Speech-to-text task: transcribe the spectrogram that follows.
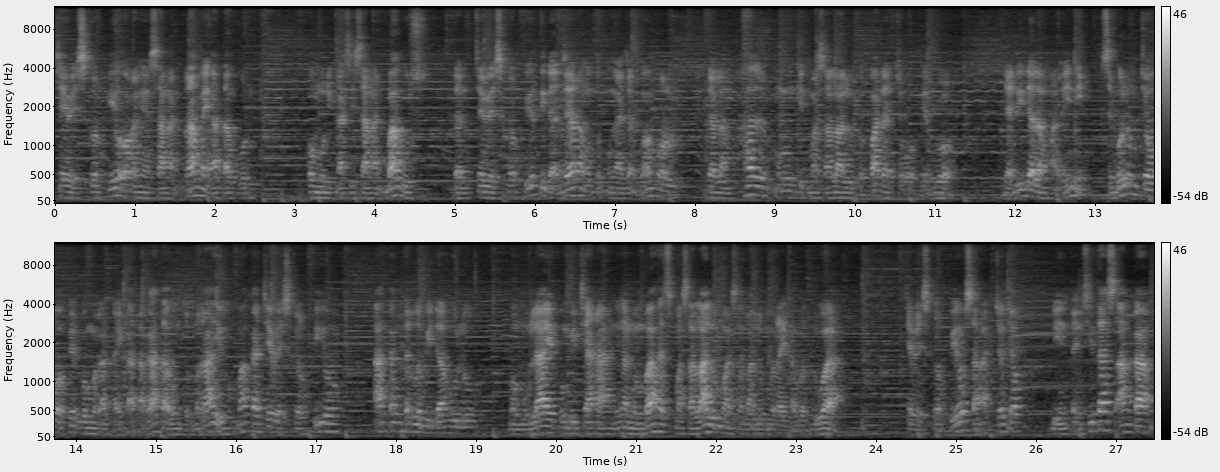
cewek Scorpio orang yang sangat ramai ataupun komunikasi sangat bagus dan cewek Scorpio tidak jarang untuk mengajak ngobrol dalam hal mengungkit masa lalu kepada cowok Virgo. Jadi dalam hal ini, sebelum cowok Virgo merangkai kata-kata untuk merayu, maka cewek Scorpio akan terlebih dahulu memulai pembicaraan dengan membahas masa lalu-masa lalu mereka berdua. Cewek Scorpio sangat cocok di intensitas angka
